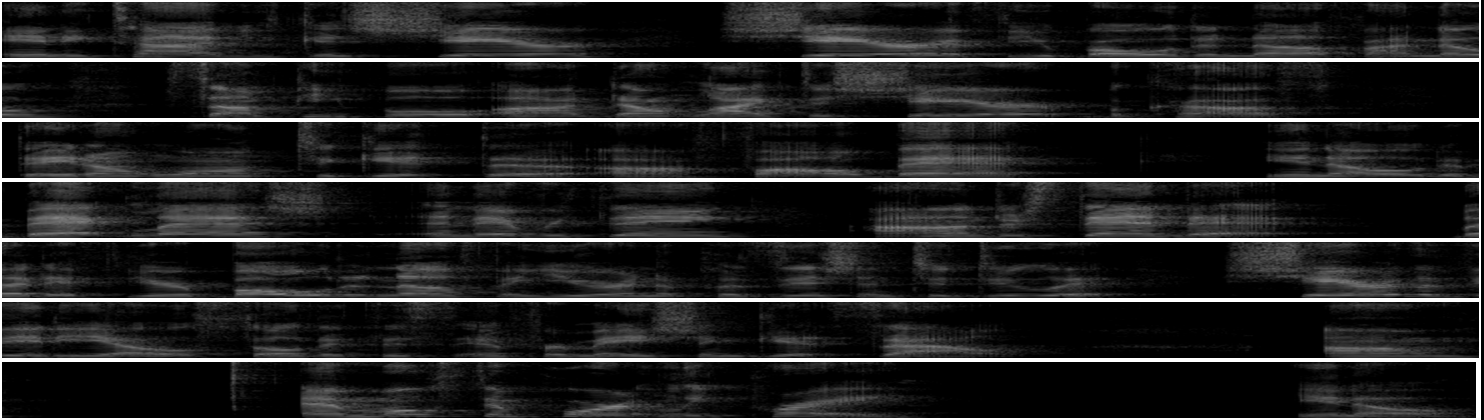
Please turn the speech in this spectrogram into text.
Anytime you can share, share if you're bold enough. I know some people uh, don't like to share because they don't want to get the uh, fallback, you know, the backlash and everything. I understand that. But if you're bold enough and you're in a position to do it, share the video so that this information gets out. Um, and most importantly, pray. You know,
